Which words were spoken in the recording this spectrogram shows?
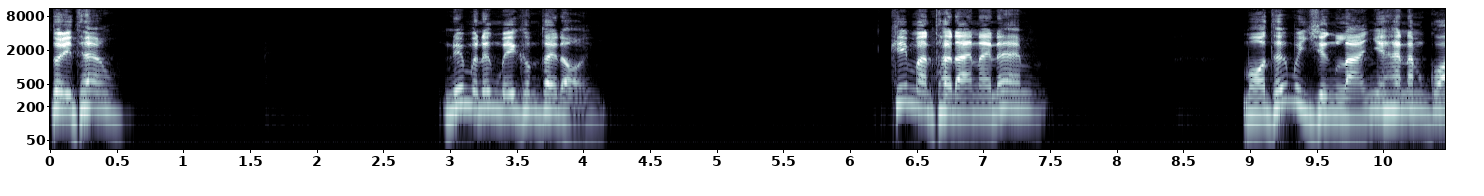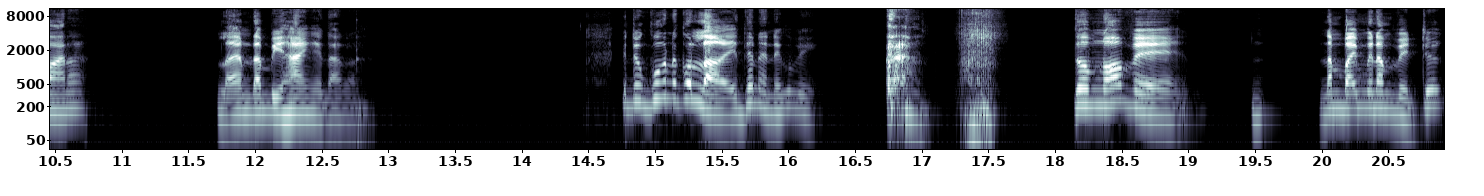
Tùy theo. Nếu mà nước Mỹ không thay đổi Khi mà thời đại này đó em Mọi thứ mình dừng lại như hai năm qua đó Là em đã bị hai người ta rồi. Cái Trung Quốc nó có lợi thế này này quý vị. Tôi không nói về Năm 70 năm về trước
